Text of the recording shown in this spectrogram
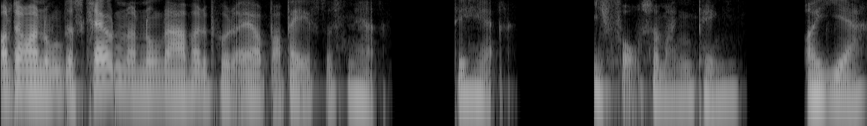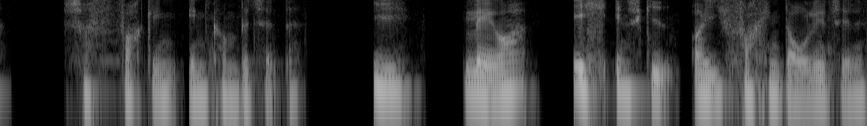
og der var nogen, der skrev den, og nogen, der arbejdede på det, og jeg var bare bagefter sådan her. Det her, I får så mange penge, og I er så fucking inkompetente. I laver ikke en skid, og I er fucking dårlige til det.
